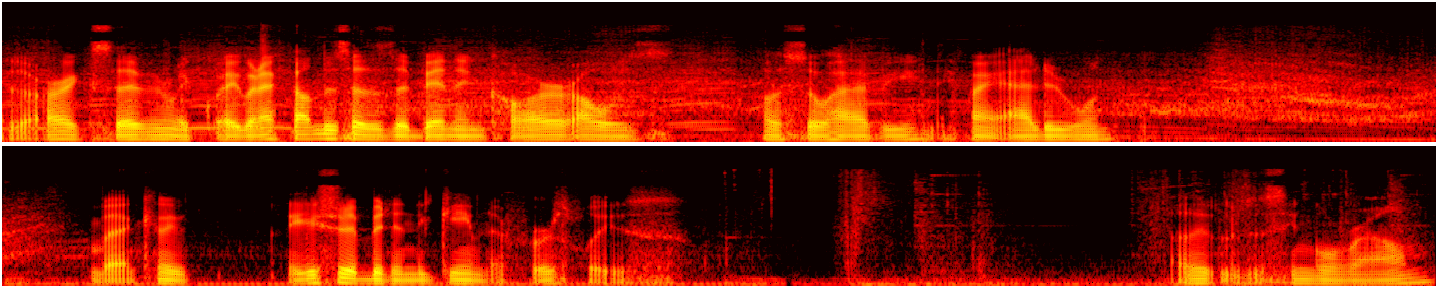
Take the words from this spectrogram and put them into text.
The RX-7, like, like when I found this as an abandoned car, I was, I was so happy if I added one. But I can't. It should have been in the game in the first place. I think it was a single round.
